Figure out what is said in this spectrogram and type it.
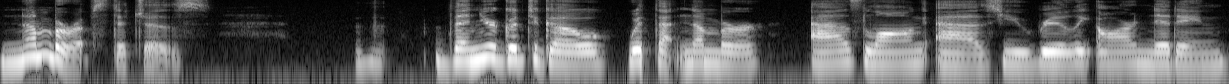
number of stitches, then you're good to go with that number as long as you really are knitting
